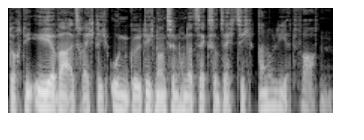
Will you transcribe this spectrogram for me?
doch die Ehe war als rechtlich ungültig 1966 annulliert worden.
